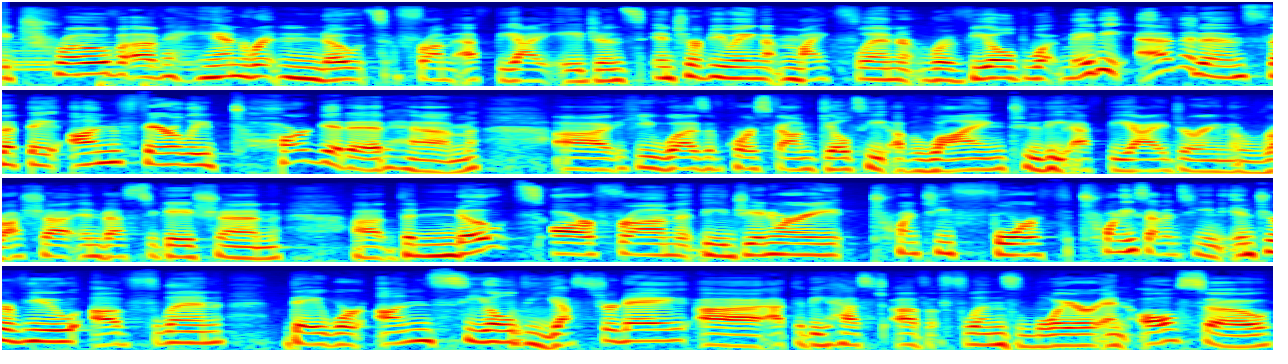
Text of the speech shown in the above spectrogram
A trove of handwritten notes from FBI agents interviewing Mike Flynn revealed what may be evidence that they unfairly targeted him. Uh, he was, of course, found guilty of lying to the FBI during the Russia investigation. Uh, the notes are from the January 24th, 2017 interview of Flynn. They were unsealed yesterday uh, at the behest of Flynn's lawyer and also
